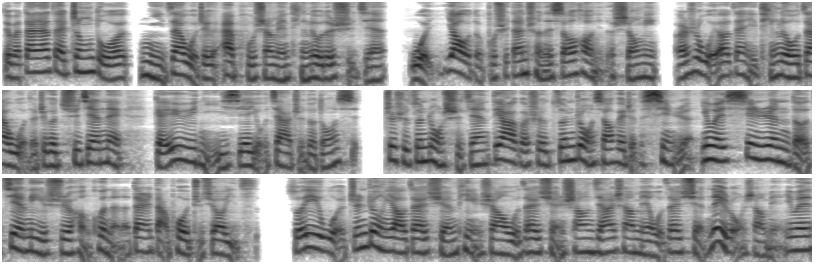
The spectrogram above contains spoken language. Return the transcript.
对吧？大家在争夺你在我这个 app 上面停留的时间。我要的不是单纯的消耗你的生命，而是我要在你停留在我的这个区间内，给予你一些有价值的东西。这是尊重时间。第二个是尊重消费者的信任，因为信任的建立是很困难的，但是打破只需要一次。所以我真正要在选品上，我在选商家上面，我在选内容上面，因为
